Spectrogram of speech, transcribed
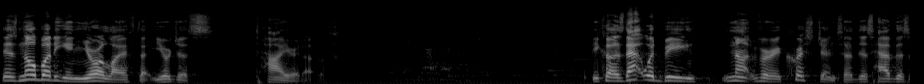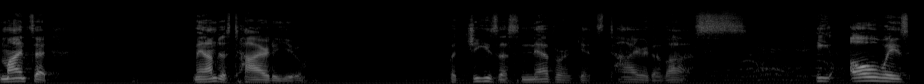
There's nobody in your life that you're just tired of. Because that would be not very Christian to just have this mindset man, I'm just tired of you. But Jesus never gets tired of us. He always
